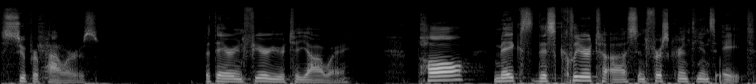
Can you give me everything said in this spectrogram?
superpowers, but they are inferior to Yahweh. Paul makes this clear to us in 1 Corinthians 8.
